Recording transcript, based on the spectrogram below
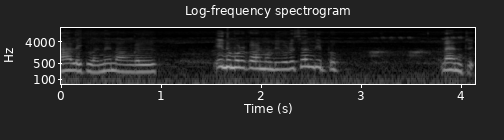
நாளைக்கு வந்து நாங்கள் இன்னும் ஒரு காணொலியோடு சந்திப்போம். நன்றி.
